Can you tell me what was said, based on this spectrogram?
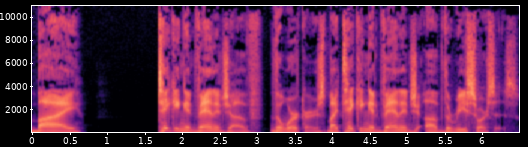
by taking advantage of the workers, by taking advantage of the resources."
